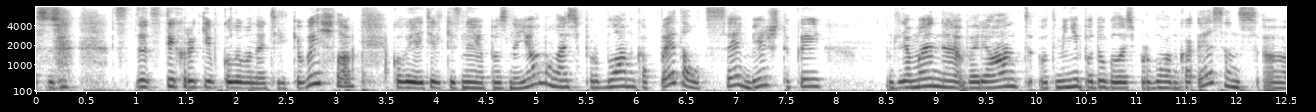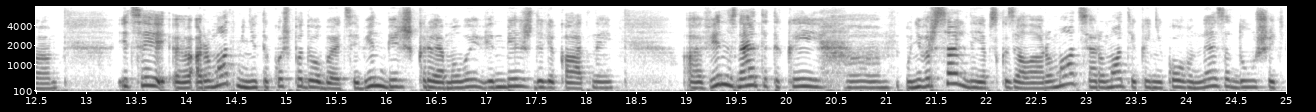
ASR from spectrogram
з, з, з тих років, коли вона тільки вийшла, коли я тільки з нею познайомилась. Порбланка Petal це більш такий для мене варіант. От мені подобалась Порбланка Essence. е, І цей е, аромат мені також подобається. Він більш кремовий, він більш делікатний. Він, знаєте, такий е, універсальний, я б сказала, аромат. Це аромат, який нікого не задушить,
